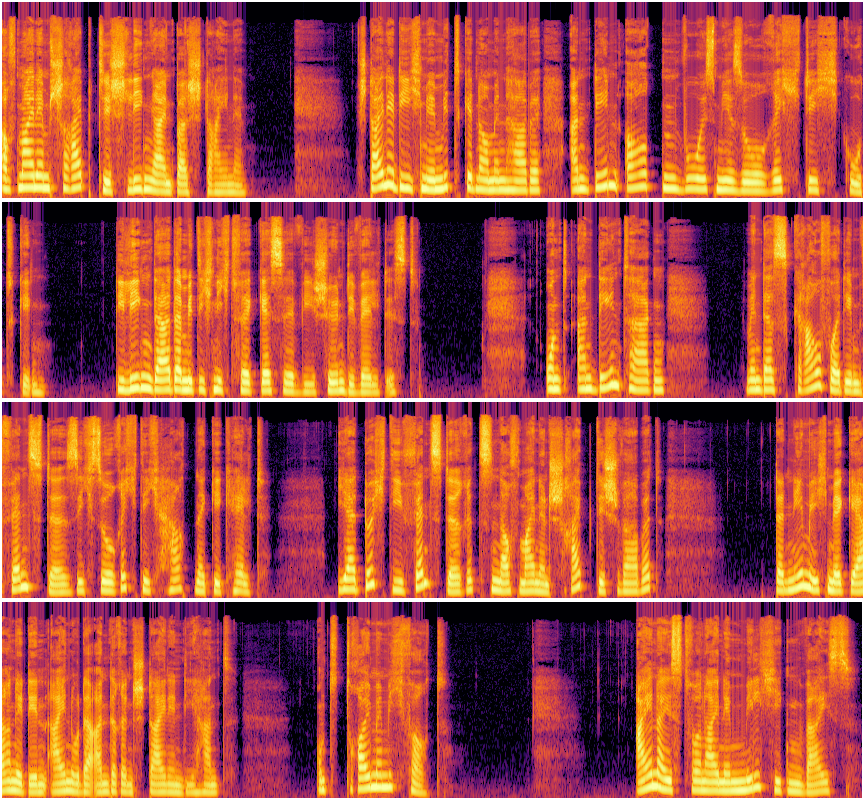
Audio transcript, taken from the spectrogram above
Auf meinem Schreibtisch liegen ein paar Steine. Steine, die ich mir mitgenommen habe, an den Orten, wo es mir so richtig gut ging. Die liegen da, damit ich nicht vergesse, wie schön die Welt ist. Und an den Tagen, wenn das Grau vor dem Fenster sich so richtig hartnäckig hält, ja durch die Fensterritzen auf meinen Schreibtisch wabert, dann nehme ich mir gerne den ein oder anderen Stein in die Hand und träume mich fort. Einer ist von einem milchigen Weiß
